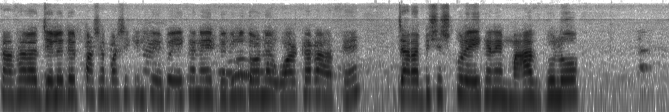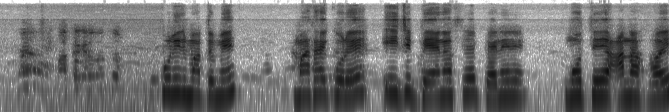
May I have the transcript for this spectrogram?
তাছাড়া জেলেদের পাশাপাশি কিন্তু এখানে বিভিন্ন ধরনের ওয়ার্কাররা আছে যারা বিশেষ করে এখানে মাছগুলো পুলির মাধ্যমে মাথায় করে এই যে ব্যান আছে ব্যানের মধ্যে আনা হয়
